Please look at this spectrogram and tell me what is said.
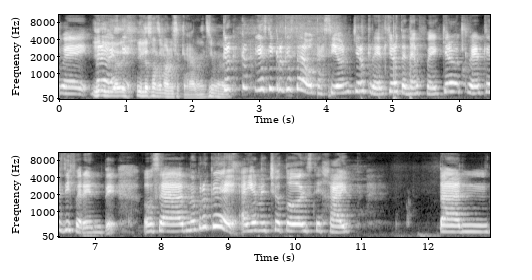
Güey. y, los, y los fans se cagaron encima. Creo, creo, es que creo que esta ocasión quiero creer, quiero tener fe, quiero creer que es diferente. O sea, no creo que hayan hecho todo este hype tan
